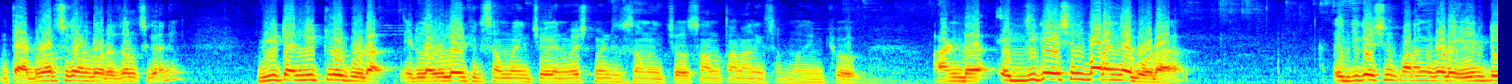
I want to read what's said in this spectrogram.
అంత అడ్వాన్స్గా ఉండవు రిజల్ట్స్ కానీ వీటన్నిటిలో కూడా ఈ లవ్ లైఫ్కి సంబంధించో ఇన్వెస్ట్మెంట్స్కి సంబంధించో సంతానానికి సంబంధించో అండ్ ఎడ్యుకేషన్ uh, పరంగా కూడా ఎడ్యుకేషన్ పరంగా కూడా ఏంటి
